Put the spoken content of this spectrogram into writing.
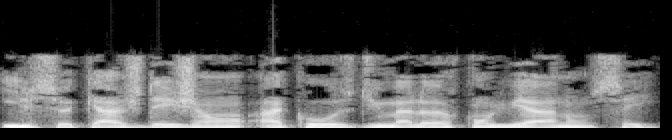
Il se cache des gens à cause du malheur qu'on lui a annoncé.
